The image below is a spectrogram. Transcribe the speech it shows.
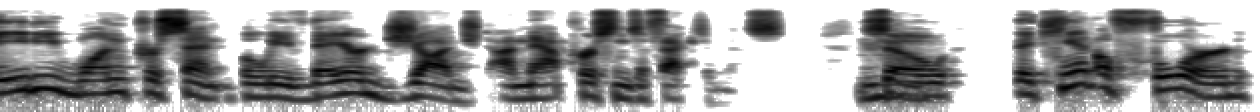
81% believe they are judged on that person's effectiveness. Mm-hmm. So they can't afford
